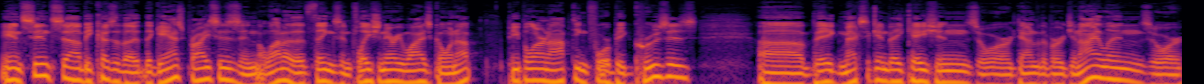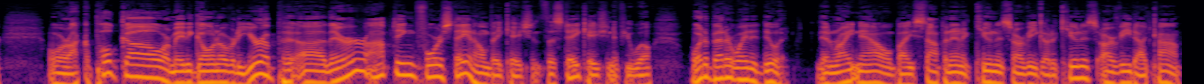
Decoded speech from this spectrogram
And since, uh, because of the, the gas prices and a lot of the things inflationary wise going up, people aren't opting for big cruises, uh, big Mexican vacations or down to the Virgin Islands or or Acapulco or maybe going over to Europe, uh, they're opting for stay at home vacations, the staycation, if you will. What a better way to do it than right now by stopping in at Kunes RV. Go to kunesrv.com.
